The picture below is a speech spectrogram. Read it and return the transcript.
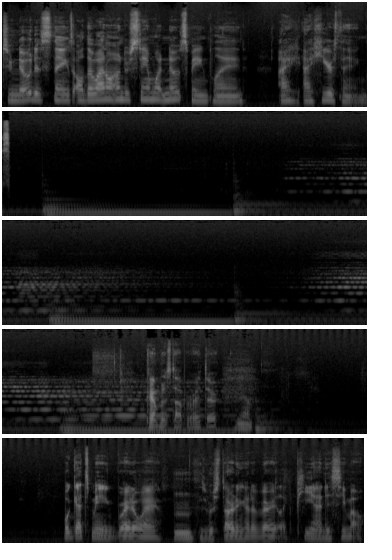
to notice things. Although I don't understand what notes being played, I I hear things. Okay, I'm gonna stop it right there. Yep. What gets me right away Mm. is we're starting at a very like pianissimo,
